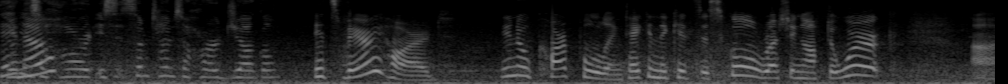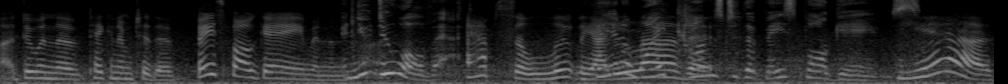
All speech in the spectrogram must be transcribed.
that You know? a hard, is it sometimes a hard juggle? It's very hard. You know, carpooling, taking the kids to school, rushing off to work, uh, doing the, taking them to the baseball game, and, And you do all that. absolutely, I Vanna White love comes it. Comes to the baseball games. Yes,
